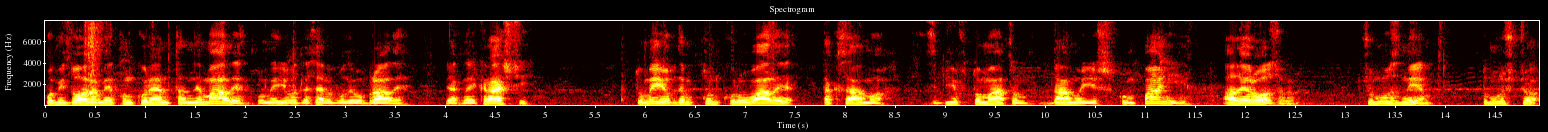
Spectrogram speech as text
помідора ми конкурента не мали, бо ми його для себе були обрали як найкращий, то ми його будемо конкурували так само з бівтоматом даної ж компанії, але розовим. Чому з ним? Тому що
